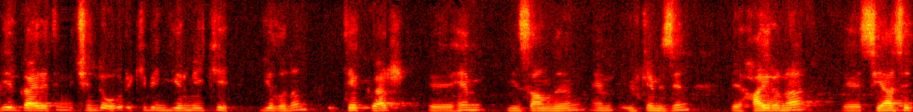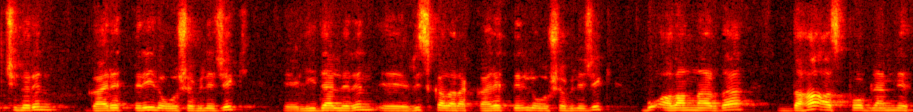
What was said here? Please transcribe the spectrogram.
bir gayretin içinde olur. 2022 yılının tekrar hem insanlığın hem ülkemizin hayrına e, siyasetçilerin gayretleriyle oluşabilecek, e, liderlerin e, risk alarak gayretleriyle oluşabilecek bu alanlarda daha az problemli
